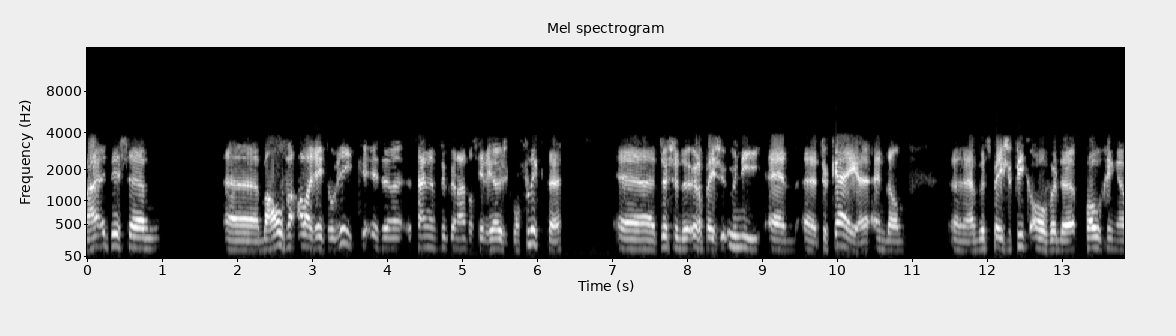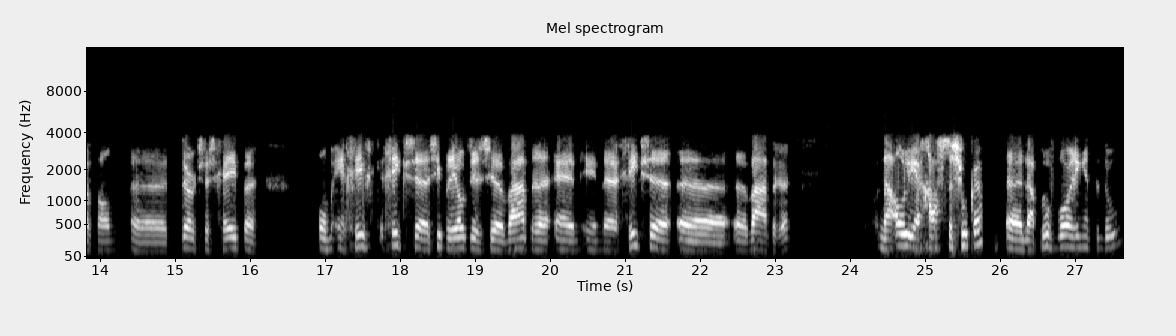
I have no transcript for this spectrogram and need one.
Maar het is, um, uh, behalve alle retoriek, is er, zijn er natuurlijk een aantal serieuze conflicten uh, tussen de Europese Unie en uh, Turkije. En dan hebben we het specifiek over de pogingen van Turkse schepen om in Griekse Cypriotische wateren en in Griekse wateren naar olie en gas te zoeken, daar proefboringen te doen.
